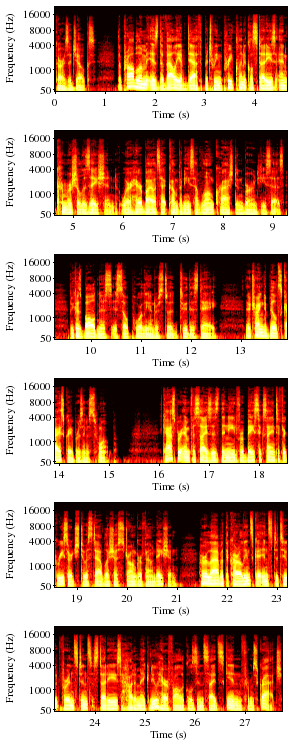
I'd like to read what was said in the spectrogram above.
Garza jokes. The problem is the valley of death between preclinical studies and commercialization, where hair biotech companies have long crashed and burned, he says, because baldness is so poorly understood to this day. They're trying to build skyscrapers in a swamp. Kasper emphasizes the need for basic scientific research to establish a stronger foundation. Her lab at the Karolinska Institute, for instance, studies how to make new hair follicles inside skin from scratch,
